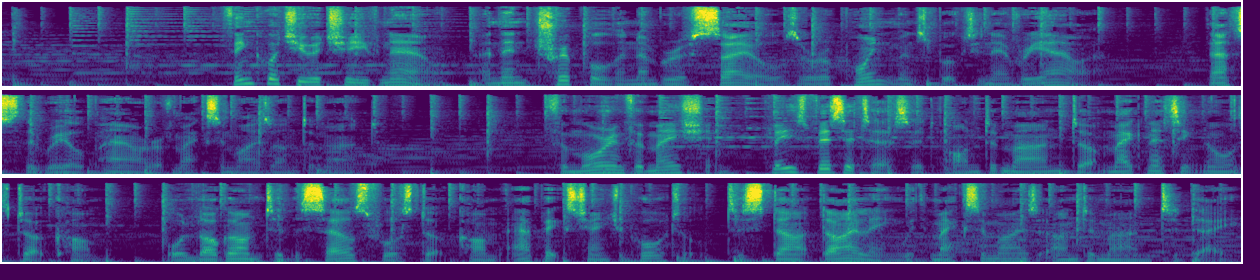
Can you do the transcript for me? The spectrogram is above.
Think what you achieve now, and then triple the number of sales or appointments booked in every hour. That's the real power of Maximize on Demand. For more information, please visit us at ondemand.magneticnorth.com or log on to the salesforce.com App Exchange portal to start dialing with Maximize on Demand today.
